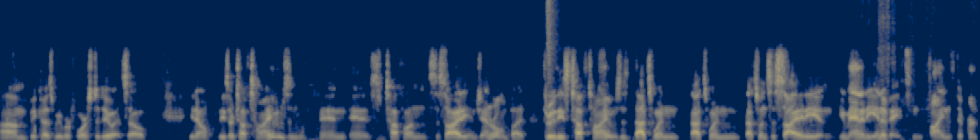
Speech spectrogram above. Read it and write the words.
um, because we were forced to do it. So you know these are tough times and and and it's tough on society in general but through these tough times is that's when that's when that's when society and humanity innovates and finds different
